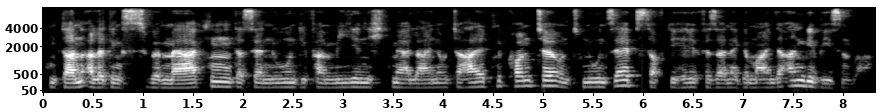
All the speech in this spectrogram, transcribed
um dann allerdings zu bemerken, dass er nun die Familie nicht mehr alleine unterhalten konnte und nun selbst auf die Hilfe seiner Gemeinde angewiesen war.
